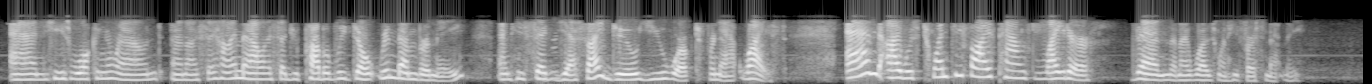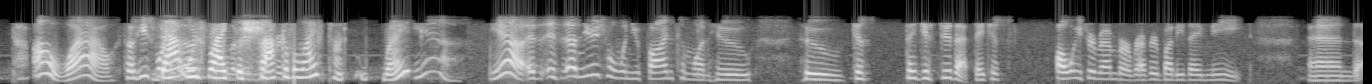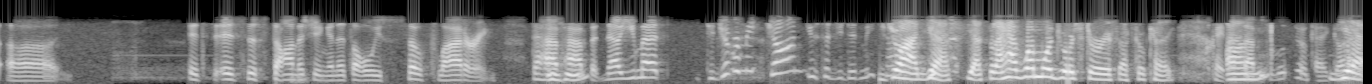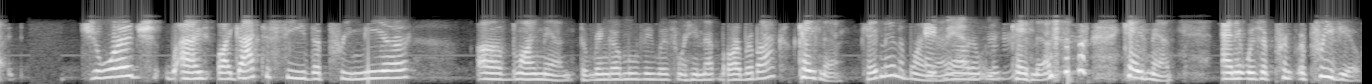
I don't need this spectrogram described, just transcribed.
and he's walking around, and I say, "Hi, Mal." I said, "You probably don't remember me," and he said, Mhm. "Yes, I do. You worked for Nat Weiss," and I was 25 pounds lighter then than I was when he first met me. Oh wow! So he's that was like that the shock of a lifetime, right? Yeah, yeah. It's, it's unusual when you find someone who who just they just do that. They just always remember everybody they meet, and uh it's it's astonishing and it's always so flattering to have mm-hmm. happen. Now you met. Did you ever meet John? You said you did meet John. John, yes, yes. But I have one more George story, if that's okay. Okay, that's um, absolutely okay. Go yeah, ahead. George, I I got to see the premiere of Blind Man, the Ringo movie with where he met Barbara Bach. Caveman, Caveman or Blind Caveman. Man? I don't mm-hmm. Caveman, Caveman, and it was a, pre- a preview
